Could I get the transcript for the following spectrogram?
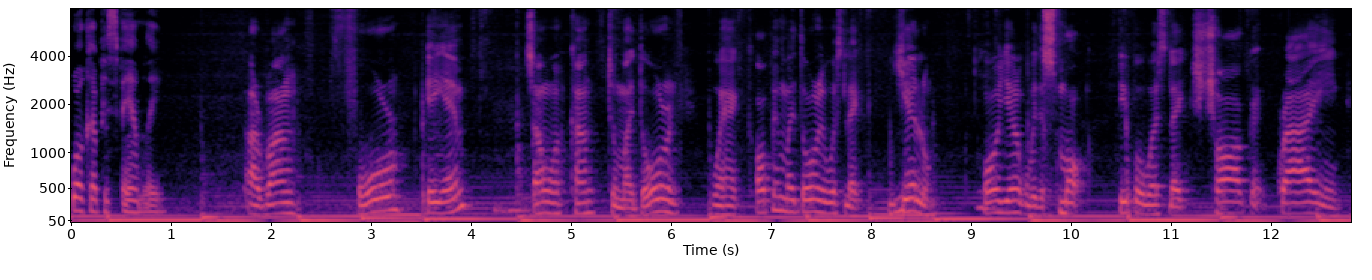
woke up his family. Around 4 a.m., someone came to my door. When I opened my door, it was like yellow, all yellow with the smoke. People was like shocked, crying,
